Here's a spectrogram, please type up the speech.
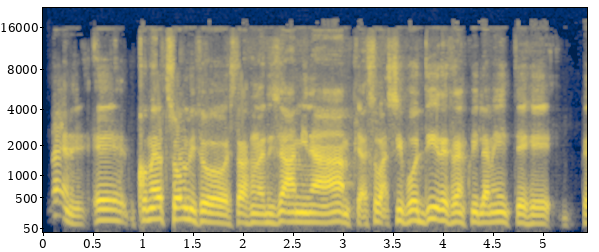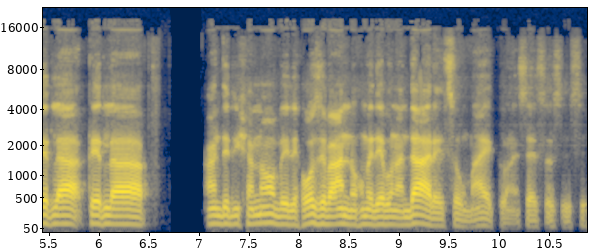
Bene, e come al solito è stata una disamina ampia, insomma si può dire tranquillamente che per la, per la under 19 le cose vanno come devono andare, insomma, ecco, nel senso sì, sì.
